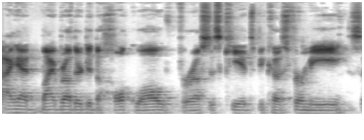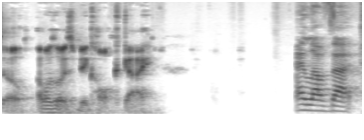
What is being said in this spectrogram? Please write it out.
I had my brother did the Hulk wall for us as kids because for me, so I was always a big Hulk guy. I love that.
